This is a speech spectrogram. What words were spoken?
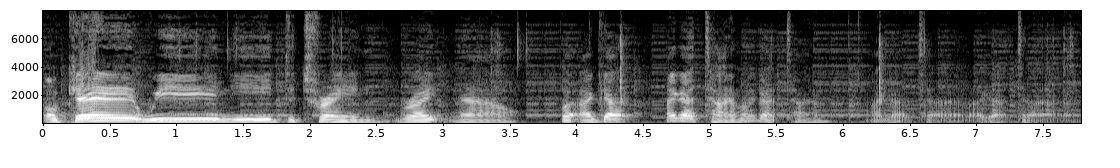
Okay, we need to train right now. But I got I got time, I got time. I got time, I got time.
